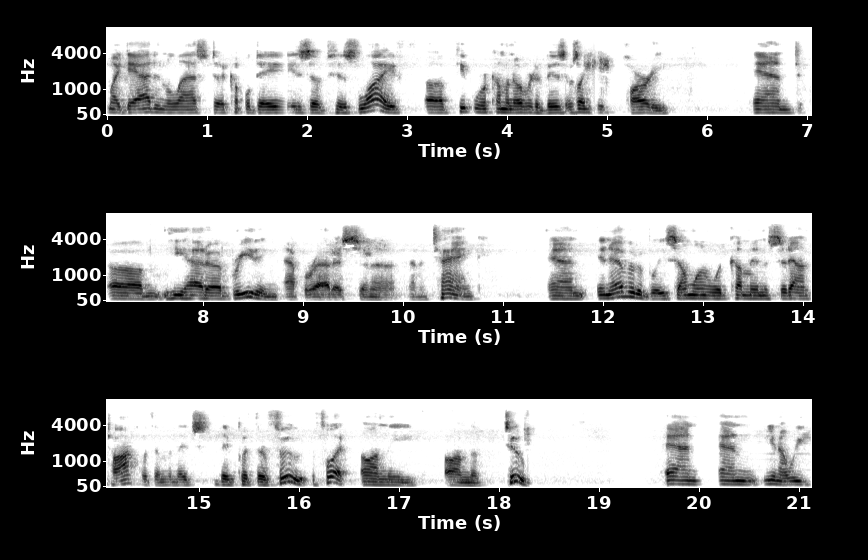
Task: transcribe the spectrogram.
my dad, in the last uh, couple days of his life, uh, people were coming over to visit. It was like a big party, and um, he had a breathing apparatus and a and a tank, and inevitably someone would come in and sit down and talk with him, and they'd they'd put their foot foot on the on the tube, and and you know we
